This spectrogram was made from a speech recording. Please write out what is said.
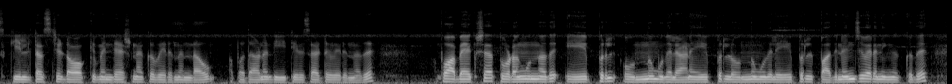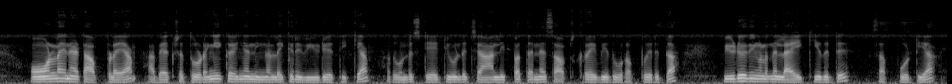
സ്കിൽ ടെസ്റ്റ് ഡോക്യുമെന്റേഷനൊക്കെ വരുന്നുണ്ടാവും. അപ്പോൾ അതാണ് ഡീറ്റെയിൽസ് ആയിട്ട് വരുന്നത്. അപ്പോൾ അപേക്ഷ തുടങ്ങുന്നത് ഏപ്രിൽ ഒന്ന് മുതലാണ്. ഏപ്രിൽ ഒന്ന് മുതൽ ഏപ്രിൽ പതിനഞ്ച് വരെ നിങ്ങൾക്കിത് ഓൺലൈനായിട്ട് അപ്ലൈ ചെയ്യാം. അപേക്ഷ തുടങ്ങിക്കഴിഞ്ഞാൽ നിങ്ങളിലേക്ക് ഒരു വീഡിയോ എത്തിക്കാം. അതുകൊണ്ട് സ്റ്റേറ്റ് കൊണ്ട് ചാനൽ ഇപ്പം തന്നെ സബ്സ്ക്രൈബ് ചെയ്ത് ഉറപ്പുവരുത്തുക. വീഡിയോ നിങ്ങളൊന്ന് ലൈക്ക് ചെയ്തിട്ട് സപ്പോർട്ട് ചെയ്യുക.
